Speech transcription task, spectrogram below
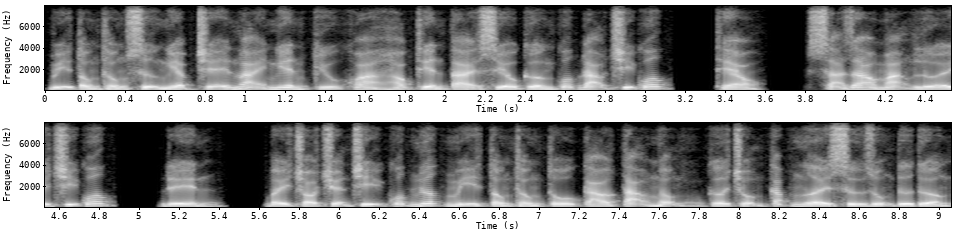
bị tổng thống sự nghiệp trễ mãi nghiên cứu khoa học thiên tài siêu cường quốc đạo trị quốc, theo, xã giao mạng lưới trị quốc, đến, bày cho chuyện trị quốc nước mỹ tổng thống tố cáo tạo mộng cơ trộm cắp người sử dụng tư tưởng,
